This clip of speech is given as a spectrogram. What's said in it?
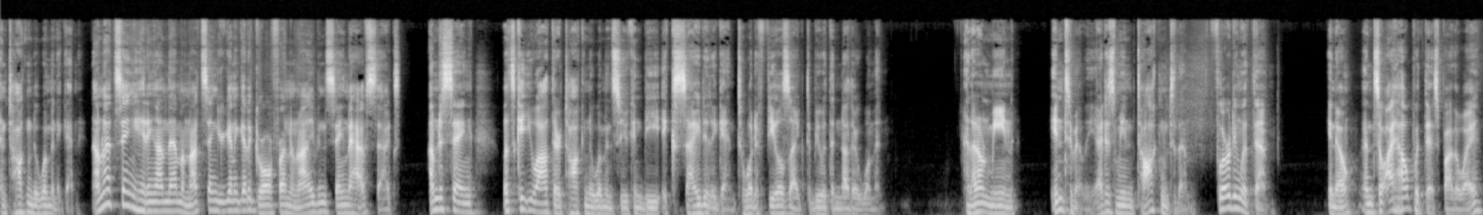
and talking to women again. I'm not saying hitting on them. I'm not saying you're going to get a girlfriend. I'm not even saying to have sex. I'm just saying, let's get you out there talking to women so you can be excited again to what it feels like to be with another woman. And I don't mean intimately, I just mean talking to them, flirting with them, you know? And so I help with this, by the way.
